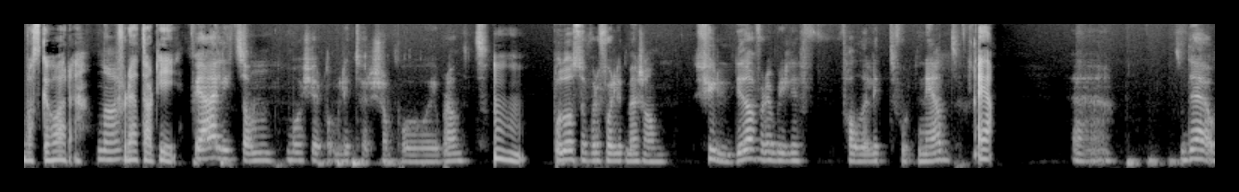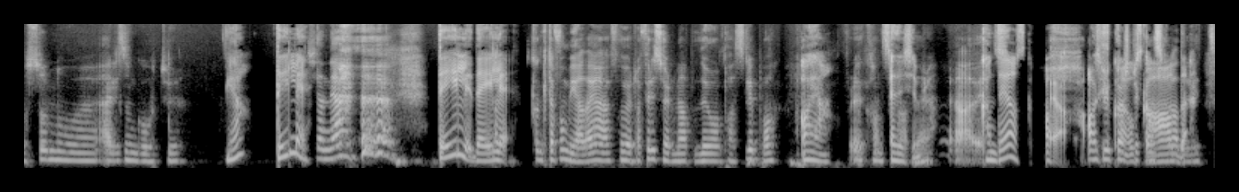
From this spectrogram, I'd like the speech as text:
vaske håret, Nei. for det tar tid. For jeg er litt sånn Må kjøre på med litt tørrsjampo iblant. Mm. Både også for å få litt mer sånn fyldig, da, for det blir litt, faller litt fort ned. Ja. Eh, så det er også noe er litt sånn go to, Deilig. kjenner jeg. Deilig, deilig. kan ikke ta for mye av det. Jeg får høre av frisøren min at du må passe litt på. Oh, ja. Det kan Er det ikke bra? Ja. Kan det jo oh, Ja, alt kan jo skade litt.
